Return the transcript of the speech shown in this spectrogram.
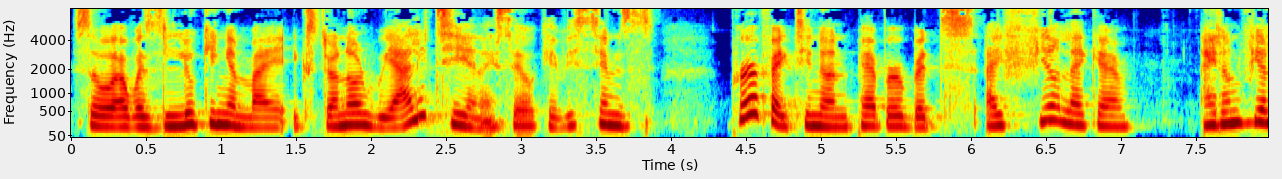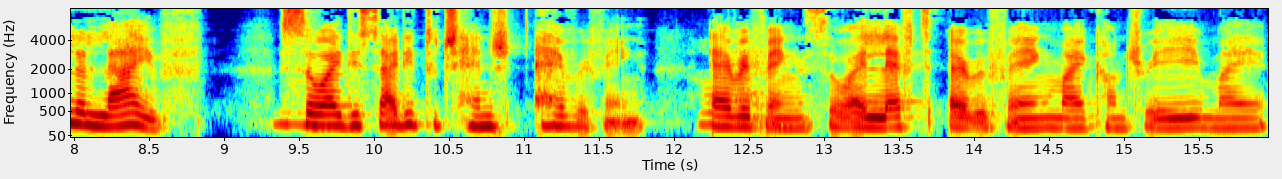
So I was looking at my external reality and I say, okay, this seems perfect, you know, on paper, but I feel like a, I don't feel alive. Mm. So I decided to change everything. Okay. Everything. So I left everything, my country, my,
